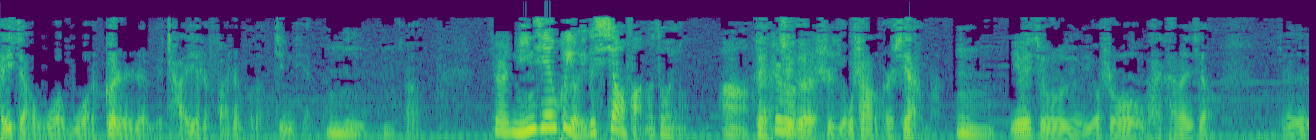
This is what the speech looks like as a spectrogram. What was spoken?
可以讲我我个人认为茶叶是发展不到今天的。嗯。嗯，啊。就是民间会有一个效仿的作用。啊。对啊，就是这个是由上而下嘛。嗯。因为就有时候我爱开玩笑，呃，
